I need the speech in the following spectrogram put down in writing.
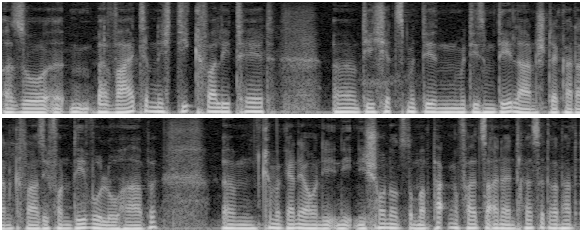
also äh, bei weitem nicht die Qualität, äh, die ich jetzt mit, den, mit diesem DLAN-Stecker dann quasi von Devolo habe. Ähm, können wir gerne auch in die, in die, in die Shownotes nochmal packen, falls da einer Interesse dran hat.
